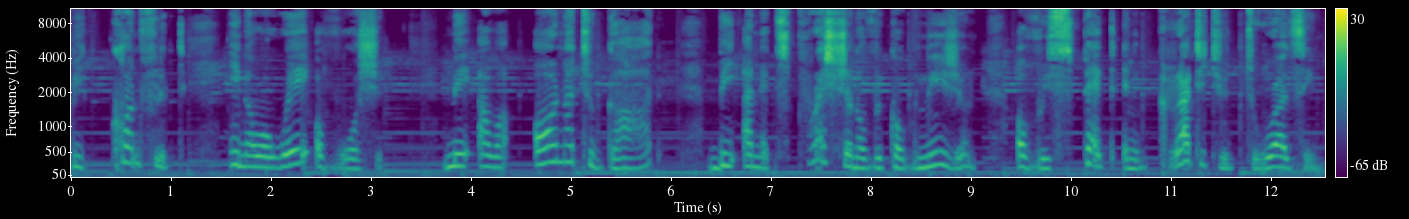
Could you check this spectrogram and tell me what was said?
be conflict in our way of worship. May our honor to God be an expression of recognition, of respect, and gratitude towards Him.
